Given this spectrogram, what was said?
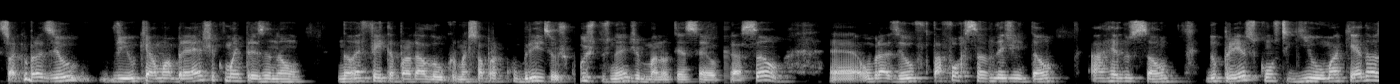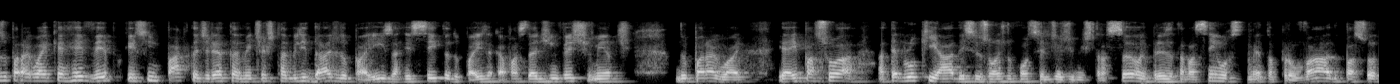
Só que o Brasil viu que é uma brecha, como a empresa não não é feita para dar lucro, mas só para cobrir seus custos né, de manutenção e operação, é, o Brasil está forçando desde então a redução do preço, conseguiu uma queda, mas o Paraguai quer rever, porque isso impacta diretamente a estabilidade do país, a receita do país, a capacidade de investimentos do Paraguai. E aí passou a até bloquear decisões no Conselho de Administração, a empresa estava sem orçamento aprovado, passou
